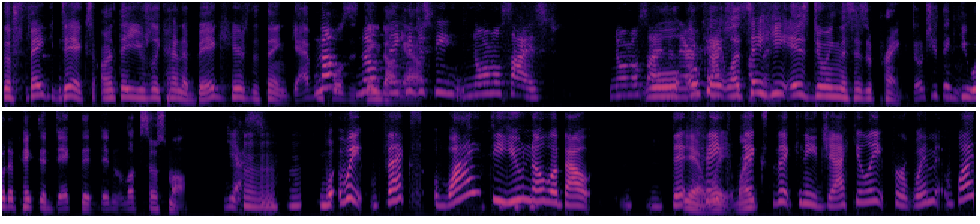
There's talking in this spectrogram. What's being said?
the fake dicks aren't they usually kind of big? Here's the thing: Gavin No, pulls his no, ding dong they can out. just be normal sized. Normal size. well, and okay, let's say he is doing this as a prank. Don't you think Mhm. he would have picked a dick that didn't look so small? Yes. Mhm. Wh- Wait, Vex, why do you know about di- Yeah, fake wait, why- dicks that can ejaculate for women? What?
